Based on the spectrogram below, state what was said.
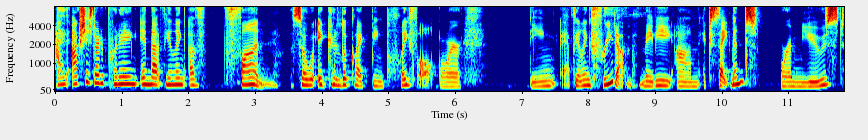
I've actually started putting in that feeling of fun. So it could look like being playful or being feeling freedom, maybe um, excitement or amused,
